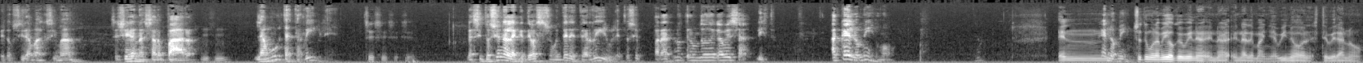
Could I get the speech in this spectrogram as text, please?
velocidad máxima, se llegan a zarpar, la multa es terrible. Sí, sí, sí, sí. La situación a la que te vas a someter es terrible. Entonces, para no tener un dedo de cabeza, listo. Acá es lo mismo. En, es lo mismo. Yo tengo un amigo que viene en, en Alemania, vino este verano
